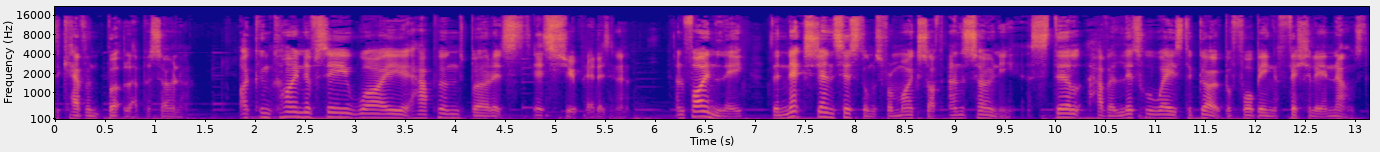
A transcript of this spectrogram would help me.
the Kevin Butler persona. I can kind of see why it happened, but it's it's stupid, isn't it? And finally, the next gen systems from Microsoft and Sony still have a little ways to go before being officially announced,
